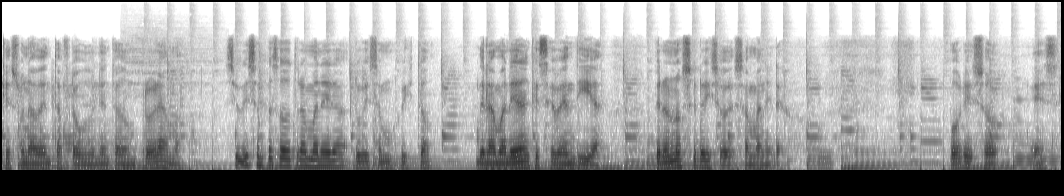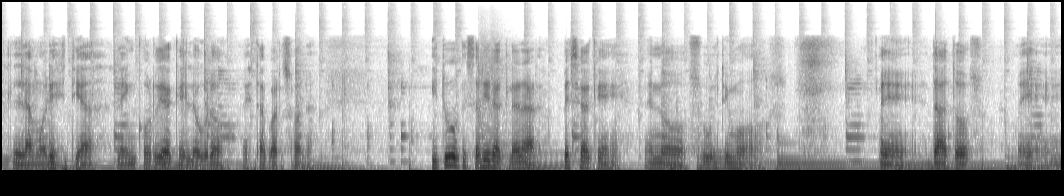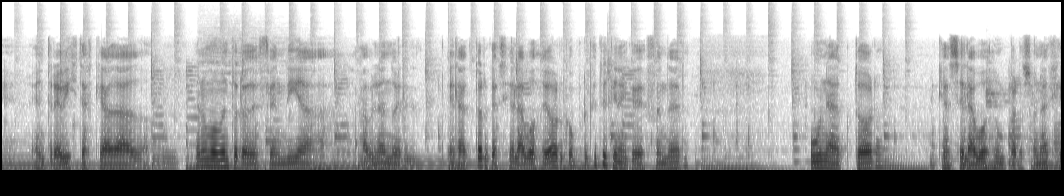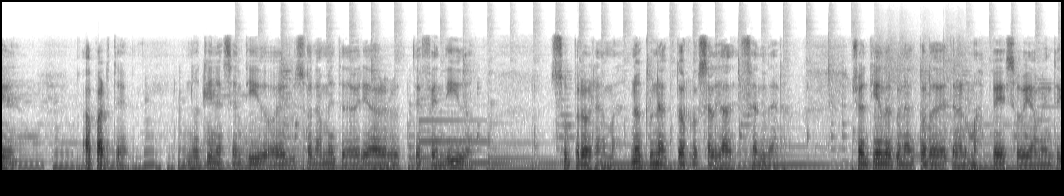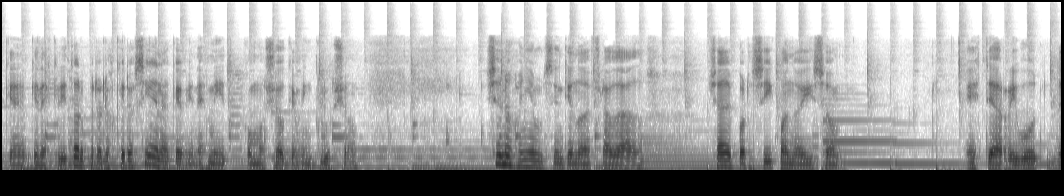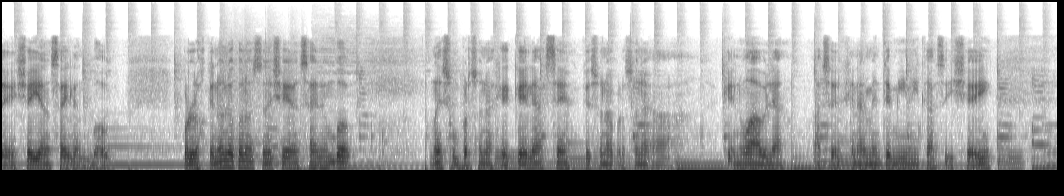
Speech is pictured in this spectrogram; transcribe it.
que es una venta fraudulenta de un programa. Si hubiese empezado de otra manera, lo hubiésemos visto de la manera en que se vendía, pero no se lo hizo de esa manera. Por eso es la molestia, la incordia que logró esta persona. Y tuvo que salir a aclarar, pese a que en los últimos eh, datos, eh, entrevistas que ha dado, en un momento lo defendía hablando el, el actor que hacía la voz de Orco. ¿Por qué te tiene que defender un actor que hace la voz de un personaje? Aparte, no tiene sentido, él solamente debería haber defendido su programa, no que un actor lo salga a defender. Yo entiendo que un actor debe tener más peso, obviamente, que, el escritor, pero los que lo siguen a Kevin Smith, como yo que me incluyo, ya nos veníamos sintiendo defraudados. Ya de por sí cuando hizo este reboot de Jay and Silent Bob. Por los que no lo conocen, Jay and Silent Bob es un personaje que él hace, que es una persona que no habla, hace generalmente mímicas y Jay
